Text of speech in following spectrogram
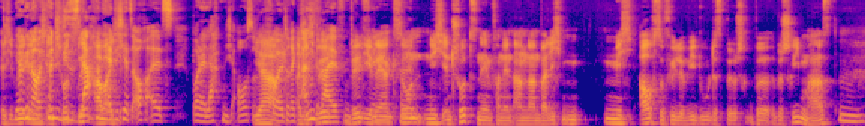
Ich Ja, will genau. Ich könnte dieses nehmen, Lachen aber hätte ich jetzt auch als, boah, der lacht mich aus und ja, voll direkt also ich will, angreifend. will die empfinden Reaktion können. nicht in Schutz nehmen von den anderen, weil ich mich auch so fühle, wie du das besch be beschrieben hast. Mhm.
